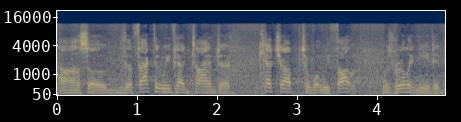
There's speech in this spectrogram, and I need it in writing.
Uh, so the fact that we've had time to catch up to what we thought was really needed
